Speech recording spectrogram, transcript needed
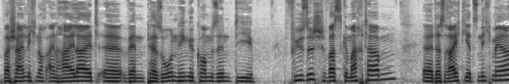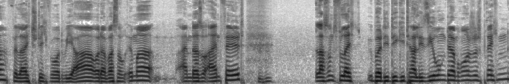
wahrscheinlich noch ein Highlight, äh, wenn Personen hingekommen sind, die physisch was gemacht haben. Äh, das reicht jetzt nicht mehr. Vielleicht Stichwort VR oder was auch immer einem da so einfällt. Lass uns vielleicht über die Digitalisierung der Branche sprechen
